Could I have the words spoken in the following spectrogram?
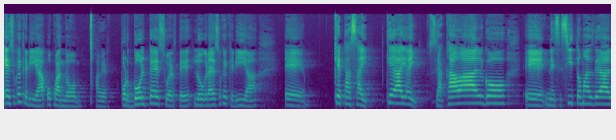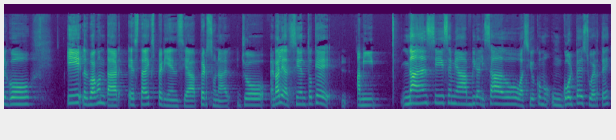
eso que quería o cuando, a ver, por golpe de suerte logra eso que quería, eh, ¿qué pasa ahí? ¿Qué hay ahí? ¿Se acaba algo? Eh, ¿Necesito más de algo? Y les voy a contar esta experiencia personal. Yo en realidad siento que a mí nada en sí se me ha viralizado o ha sido como un golpe de suerte,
